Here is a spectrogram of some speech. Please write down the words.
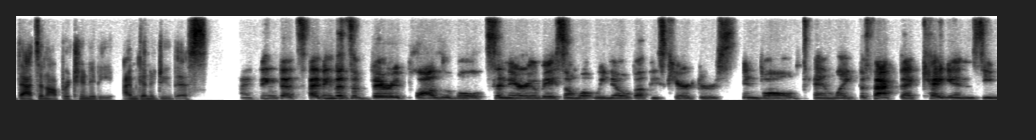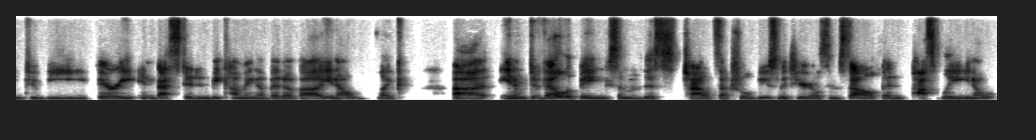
that's an opportunity. I'm going to do this. I think that's I think that's a very plausible scenario based on what we know about these characters involved and like the fact that Kegan seemed to be very invested in becoming a bit of a, you know, like uh, you know, developing some of this child sexual abuse materials himself, and possibly, you know,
